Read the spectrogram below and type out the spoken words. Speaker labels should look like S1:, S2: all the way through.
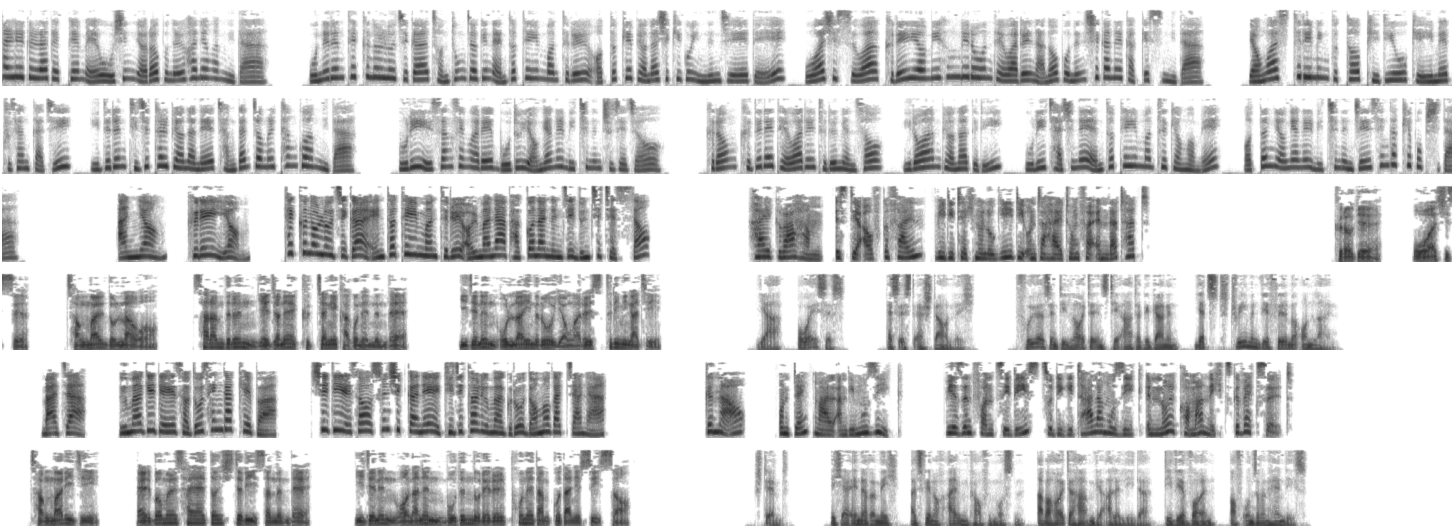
S1: 팔리글랏 FM에 오신 여러분을 환영합니다. 오늘은 테크놀로지가 전통적인 엔터테인먼트를 어떻게 변화시키고 있는지에 대해 오아시스와 그레이엄이 흥미로운 대화를 나눠보는 시간을 갖겠습니다. 영화 스트리밍부터 비디오 게임의 부상까지 이들은 디지털 변환의 장단점을 탐구합니다. 우리 일상생활에 모두 영향을 미치는 주제죠. 그럼 그들의 대화를 들으면서 이러한 변화들이 우리 자신의 엔터테인먼트 경험에 어떤 영향을 미치는지 생각해 봅시다.
S2: 안녕, 그레이엄. 테크놀로지가 엔터테인먼트를 얼마나 바꿔놨는지 눈치챘어?
S3: Hi Graham, ist dir aufgefallen, wie die Technologie die Unterhaltung verändert hat?
S4: 그러게, 오아시스. 정말 놀라워. 사람들은 예전에 극장에 가곤 했는데, 이제는 온라인으로 영화를 스트리밍하지.
S5: Ja, Oasis. Es ist erstaunlich. Früher sind die Leute ins Theater gegangen, jetzt streamen wir Filme online.
S2: 맞아. 음악에 대해서도 생각해봐. CD에서 순식간에 디지털 음악으로 넘어갔잖아.
S3: Genau. Und denk mal an die Musik. Wir sind von CDs zu digitaler Musik in 0, nichts gewechselt.
S4: 정말이지. 앨범을 사야 했던 시절이 있었는데, 이제는 원하는 모든 노래를 폰에 담고 다닐 수 있어.
S5: Stimmt. Ich erinnere mich, als wir noch Alben kaufen mussten, aber heute haben wir alle Lieder, die wir wollen, auf unseren Handys.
